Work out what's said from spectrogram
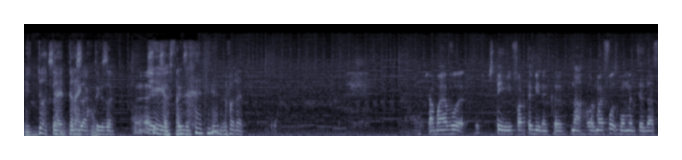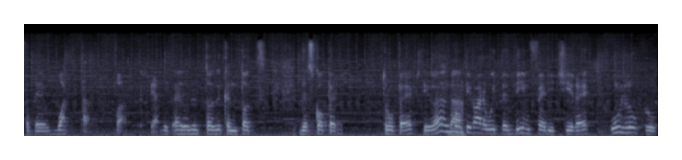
Deci dă-te Exact, dracu. exact, exact. Ce exact, e asta? Exact. E adevărat. Și am mai avut, știi foarte bine că, na, ori mai fost momente de asta de what the fuck, știi? adică tot, când tot descoperi trupe, știi, în Da. continuare, uite, din fericire, un lucru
